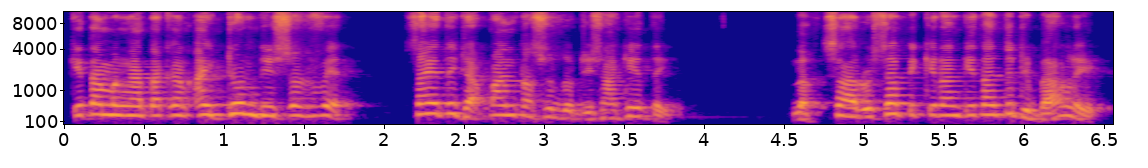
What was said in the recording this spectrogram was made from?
kita mengatakan I don't deserve it. Saya tidak pantas untuk disakiti. Nah, seharusnya pikiran kita itu dibalik.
